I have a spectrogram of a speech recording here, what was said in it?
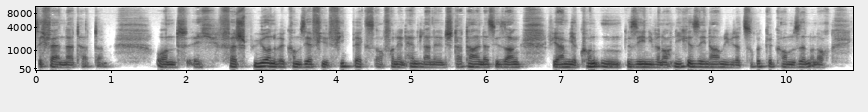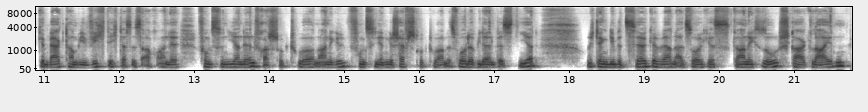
sich verändert hat dann. Und ich verspüre und bekomme sehr viel Feedbacks auch von den Händlern in den Stadtteilen, dass sie sagen, wir haben hier Kunden gesehen, die wir noch nie gesehen haben, die wieder zurückgekommen sind und auch gemerkt haben, wie wichtig das ist, auch eine funktionierende Infrastruktur und eine funktionierende Geschäftsstruktur haben. Es wurde wieder investiert. Und ich denke, die Bezirke werden als solches gar nicht so stark leiden.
